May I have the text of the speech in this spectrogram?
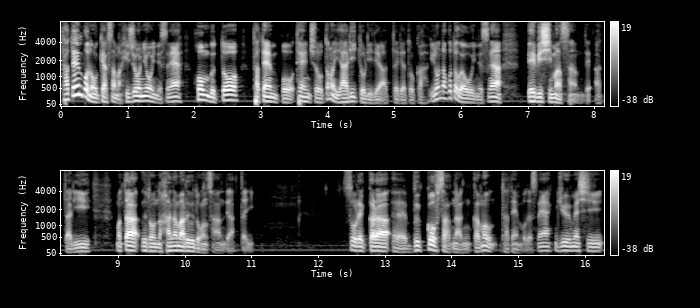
他店舗のお客様非常に多いんですね本部と他店舗店長とのやり取りであったりだとかいろんなことが多いんですがエビシマさんであったりまたうどんの花丸うどんさんであったりそれから、えー、ブックオフさんなんかも他店舗ですね牛めし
